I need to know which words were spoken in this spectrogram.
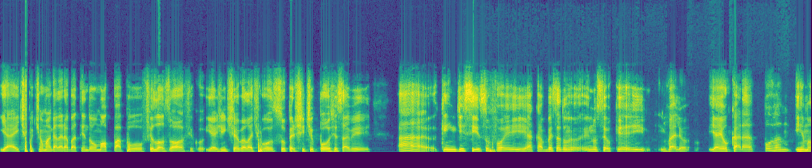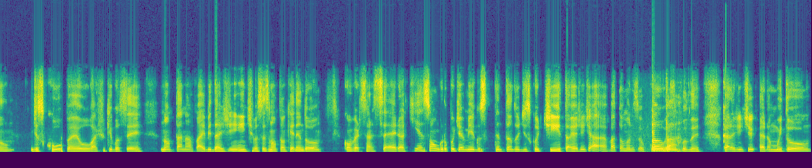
e aí, tipo, tinha uma galera batendo um maior papo filosófico, e a gente chegou lá, tipo, super shitpost, sabe? Ah, quem disse isso foi a cabeça do não sei o quê, e, velho, e aí o cara, porra, irmão, desculpa, eu acho que você não tá na vibe da gente, vocês não estão querendo conversar sério. Aqui é só um grupo de amigos tentando discutir e tal. E a gente, ah, vai tomando seu cu, Cara, a gente era muito,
